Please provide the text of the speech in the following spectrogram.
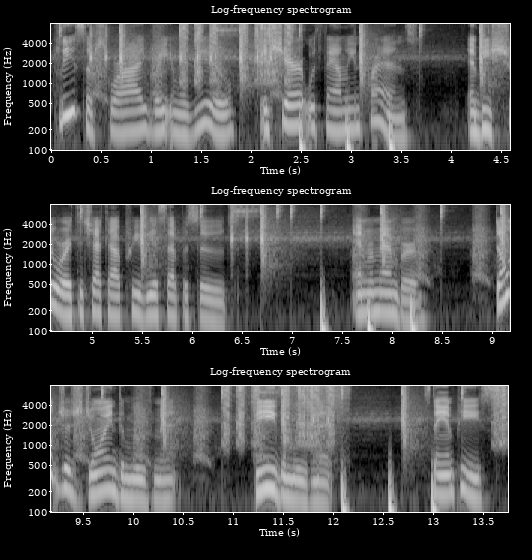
please subscribe, rate, and review, and share it with family and friends. And be sure to check out previous episodes. And remember, don't just join the movement, be the movement. Stay in peace.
